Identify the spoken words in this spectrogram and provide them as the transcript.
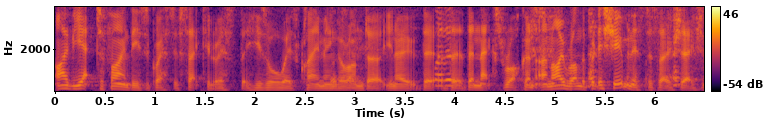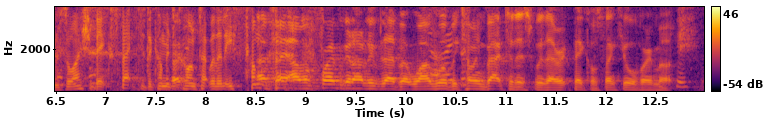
I've yet to find these aggressive secularists that he's always claiming are under, you know, the, well, the, the next rock. And, and, I run the British Humanist Association, so I should be expected to come into contact with at least some of them. Okay, I'm afraid we're going to leave it there, but I will be coming back to this with Eric Pickles. Thank you all very much.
